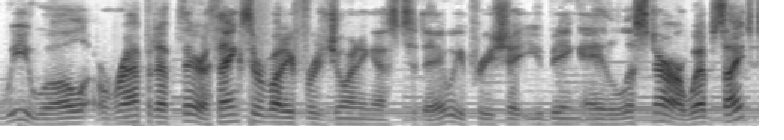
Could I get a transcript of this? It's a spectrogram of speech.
we will wrap it up there. Thanks, everybody, for joining us today. We appreciate you being a listener. Our website,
